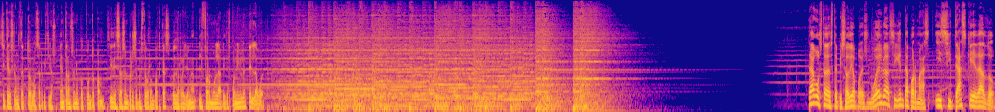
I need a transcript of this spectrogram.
Si quieres conocer todos los servicios, entra en sonepod.com. Si deseas un presupuesto para un podcast, puedes rellenar el formulario disponible en la web. ¿Te ha gustado este episodio? Pues vuelve al siguiente a por más. Y si te has quedado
